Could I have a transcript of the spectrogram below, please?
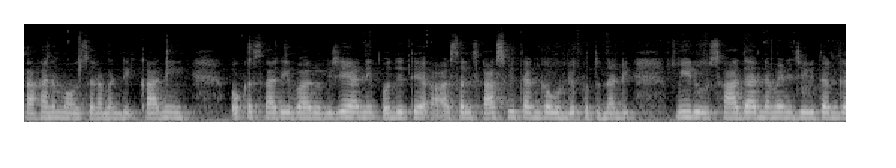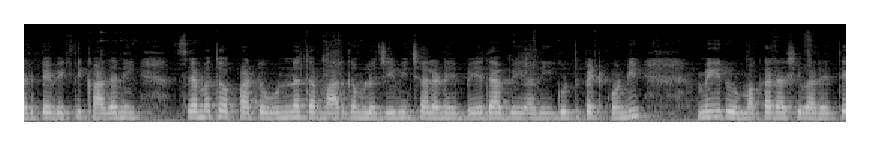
సహనం అవసరమండి. కానీ ఒకసారి వారు విజయాన్ని పొందితే అసలు శాశ్వతంగా ఉండిపోతుందండి. మీరు సాధారణమైన జీవితం గడిపే వ్యక్తి కాదని శ్రమతో పాటు ఉన్నత మార్గంలో జీవించాలనే భేదాభి అని గుర్తుపెట్టుకోండి. మీరు మకర రాశి వారైతే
